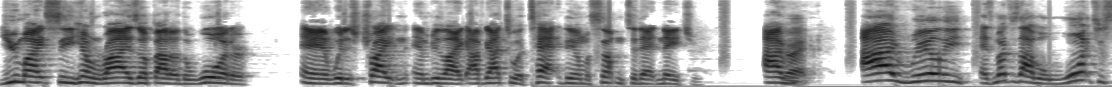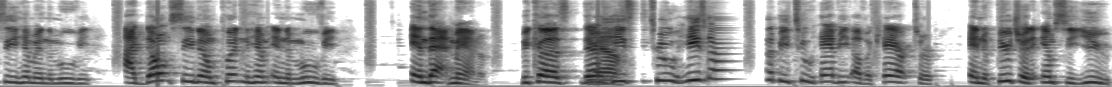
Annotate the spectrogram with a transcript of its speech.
you might see him rise up out of the water and with his Triton and be like, I've got to attack them or something to that nature. I right. I really, as much as I would want to see him in the movie, I don't see them putting him in the movie in that manner because there yeah. he's too he's gonna be too heavy of a character in the future of the MCU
